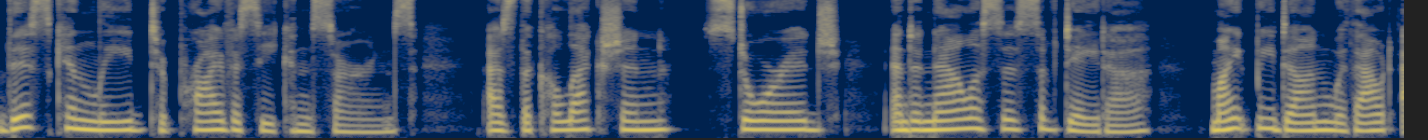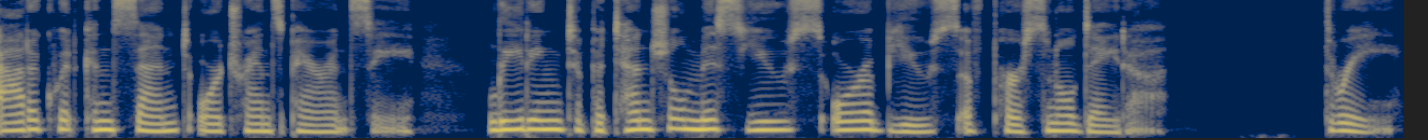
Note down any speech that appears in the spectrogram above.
This can lead to privacy concerns, as the collection, storage, and analysis of data might be done without adequate consent or transparency, leading to potential misuse or abuse of personal data. 3.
